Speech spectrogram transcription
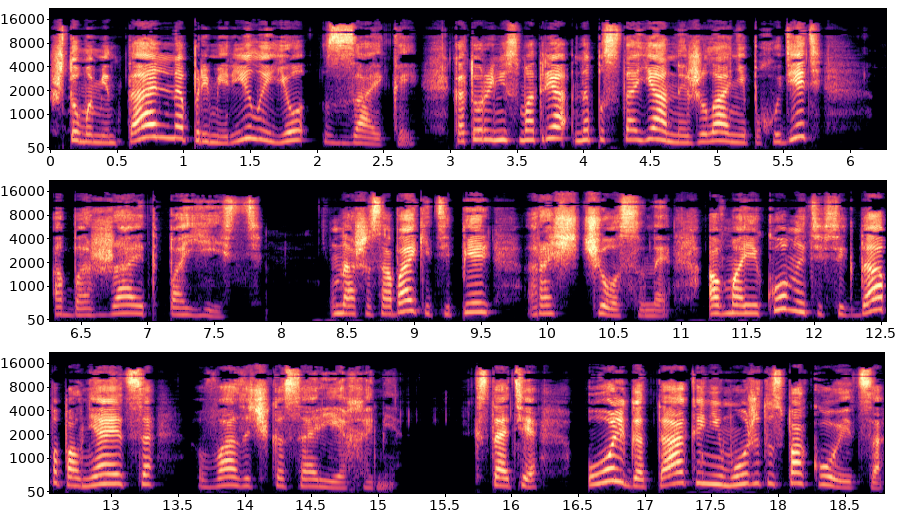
что моментально примирило ее с Зайкой, которая, несмотря на постоянное желание похудеть, обожает поесть. Наши собаки теперь расчесаны, а в моей комнате всегда пополняется вазочка с орехами. Кстати, Ольга так и не может успокоиться.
